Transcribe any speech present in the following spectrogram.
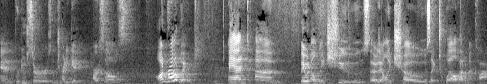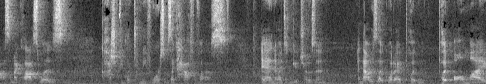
and producers, and try to get ourselves on Broadway. And um, they would only choose, or they only chose like 12 out of my class, and my class was, think like 24, so it was like half of us. And I didn't get chosen, and that was like what I had put in, put all my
